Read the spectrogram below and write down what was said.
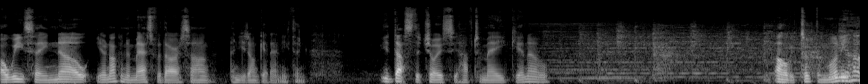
Or we say, no, you're not going to mess with our song, and you don't get anything that's the choice you have to make, you know. Oh, we took the money.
